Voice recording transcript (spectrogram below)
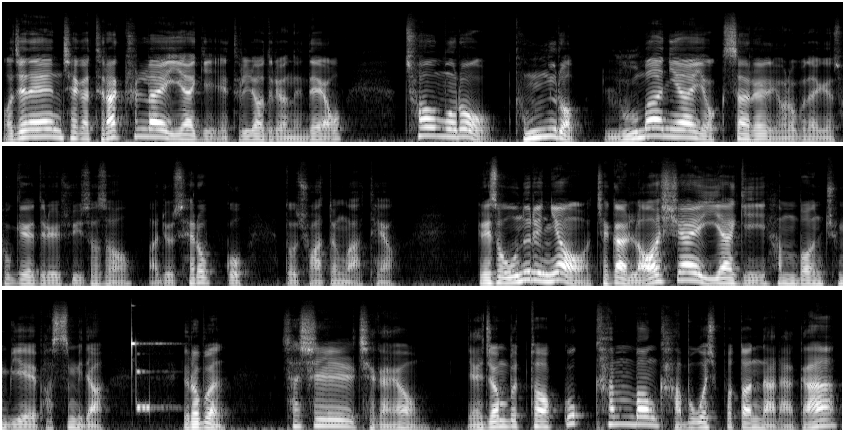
어제는 제가 드라큘라의 이야기 들려드렸는데요. 처음으로 동유럽 루마니아 역사를 여러분에게 소개해드릴 수 있어서 아주 새롭고 또 좋았던 것 같아요. 그래서 오늘은요, 제가 러시아의 이야기 한번 준비해 봤습니다. 여러분, 사실 제가요, 예전부터 꼭 한번 가보고 싶었던 나라가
